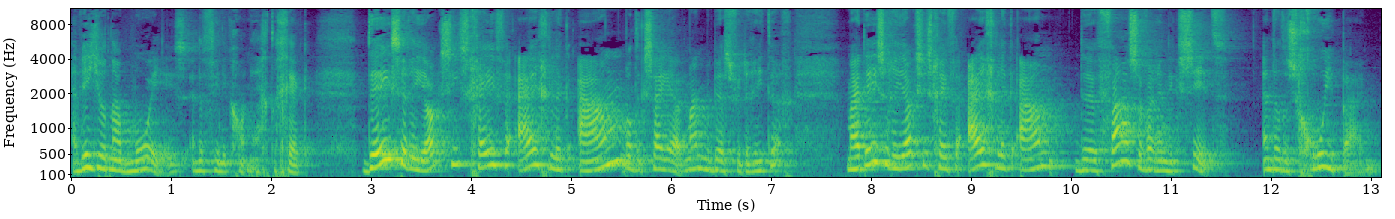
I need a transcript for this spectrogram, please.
En weet je wat nou mooi is? En dat vind ik gewoon echt te gek. Deze reacties geven eigenlijk aan, want ik zei ja, het maakt me best verdrietig. Maar deze reacties geven eigenlijk aan de fase waarin ik zit. En dat is groeipijn.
